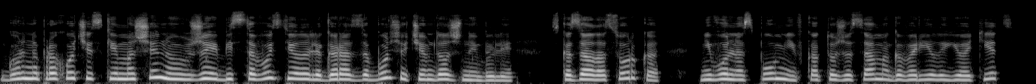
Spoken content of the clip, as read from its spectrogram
Горнопроходческие машины уже и без того сделали гораздо больше, чем должны были, сказала Сорка, невольно вспомнив, как то же самое говорил ее отец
